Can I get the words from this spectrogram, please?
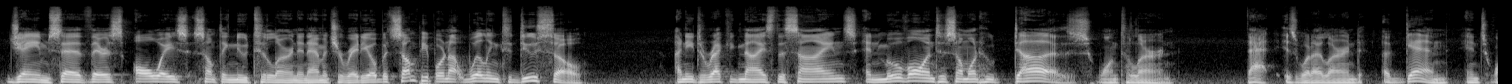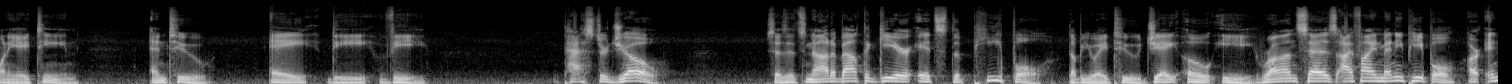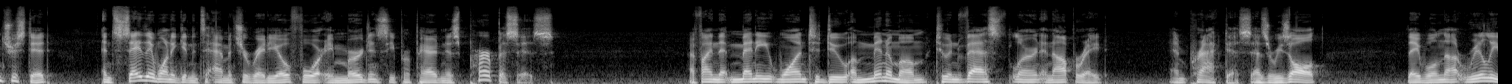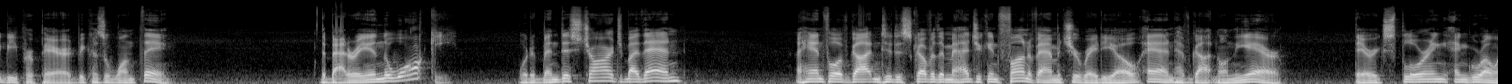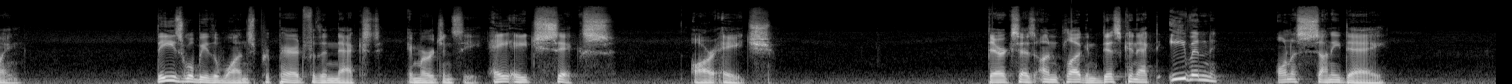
James said there's always something new to learn in amateur radio, but some people are not willing to do so. I need to recognize the signs and move on to someone who does want to learn. That is what I learned again in 2018. And two, ADV. Pastor Joe says it's not about the gear, it's the people. WA2JOE. Ron says, I find many people are interested and say they want to get into amateur radio for emergency preparedness purposes. I find that many want to do a minimum to invest, learn, and operate and practice. As a result, they will not really be prepared because of one thing the battery in the walkie would have been discharged by then. A handful have gotten to discover the magic and fun of amateur radio and have gotten on the air. They are exploring and growing. These will be the ones prepared for the next emergency AH6RH. Derek says unplug and disconnect even on a sunny day.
